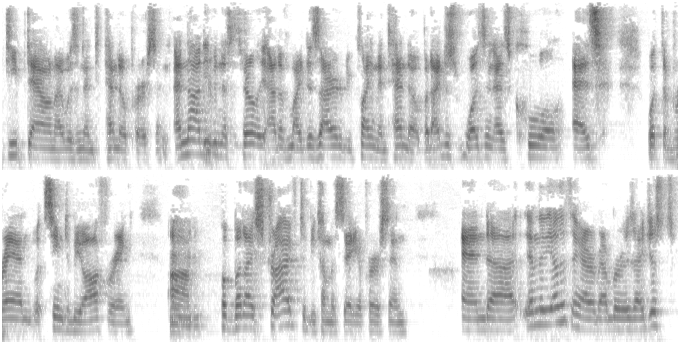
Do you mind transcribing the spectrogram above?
deep down I was a Nintendo person, and not even necessarily out of my desire to be playing Nintendo, but I just wasn't as cool as what the brand would seem to be offering. Um, but but I strive to become a Sega person, and uh, and then the other thing I remember is I just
